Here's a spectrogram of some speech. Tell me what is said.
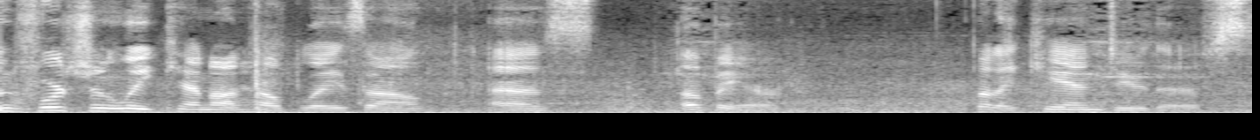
Unfortunately cannot help Lae'zel as a bear, but I can do this.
